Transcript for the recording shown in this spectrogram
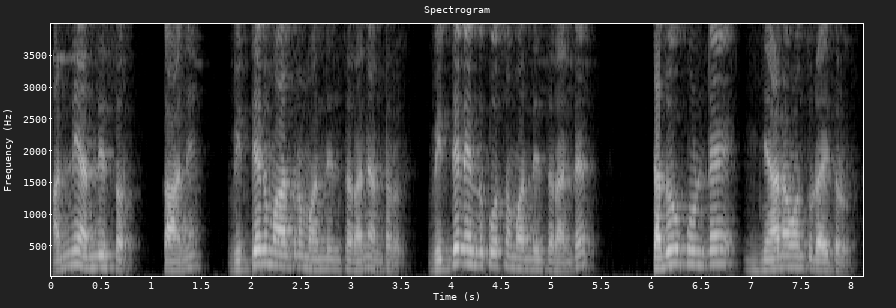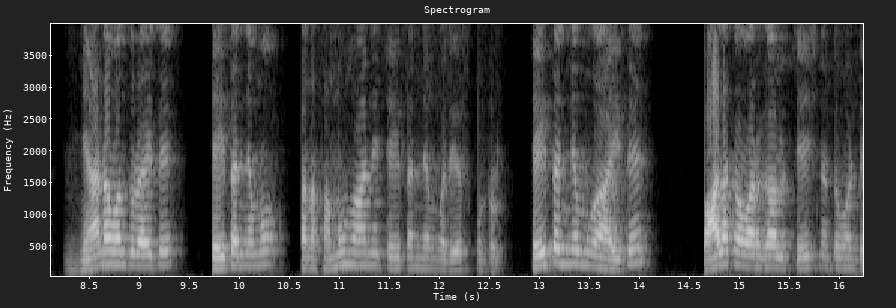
అన్నీ అందిస్తారు కానీ విద్యను మాత్రం అందించరని అంటారు. విద్యను ఎందుకోసం అందించరంటే చదువుకుంటే జ్ఞానవంతుడు అవుతాడు జ్ఞానవంతుడు అయితే చైతన్యము తన సమూహాన్ని చైతన్యంగా చేసుకుంటాడు. చైతన్యంగా అయితే పాలక వర్గాలు చేసినటువంటి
